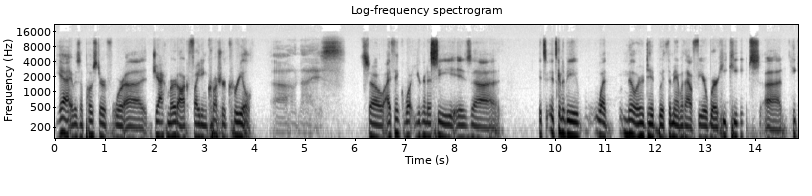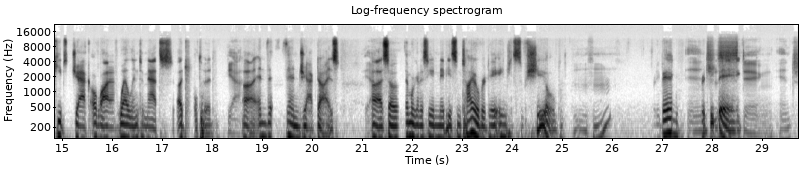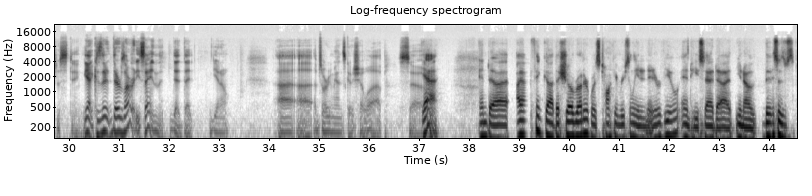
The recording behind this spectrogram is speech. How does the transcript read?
yeah, it was a poster for uh, Jack Murdock fighting Crusher Creel. oh, nice. So I think what you're going to see is uh, it's it's going to be what Miller did with the Man Without Fear, where he keeps uh, he keeps Jack alive well into Matt's adulthood, Yeah. uh, and th- then Jack dies. Yeah. Uh, so then we're going to see maybe some tie over to Agents of Shield. mm-hmm. Pretty big. Pretty big. Interesting. Interesting. Yeah, because there, there's already saying that that, that you know, uh, uh, absorbing man's going to show up. So Yeah. And uh, I think uh, the showrunner was talking recently in an interview, and he said, uh, you know, this is,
